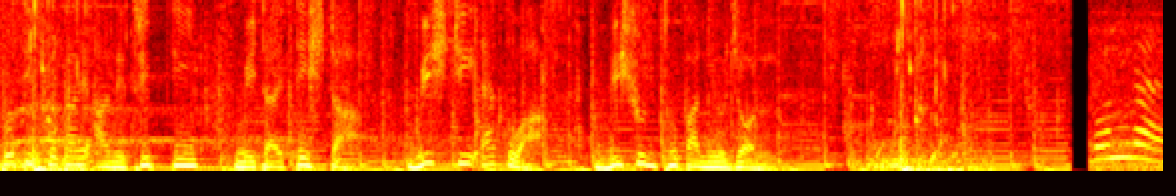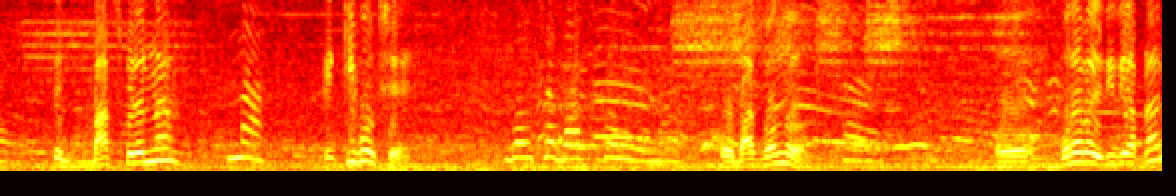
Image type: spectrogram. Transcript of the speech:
প্রতি ফোটায় আনে তৃপ্তি মেটায় তেষ্টা। বৃষ্টি একোয়া। বিশুদ্ধ পানীয় জল। বাস পেলেন না? না। এ কি বলছে? বলছে বাদ চলবে না। ও বাস বন্ধ? হ্যাঁ। ও কোথায় বাড়ি দিদি আপনার?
